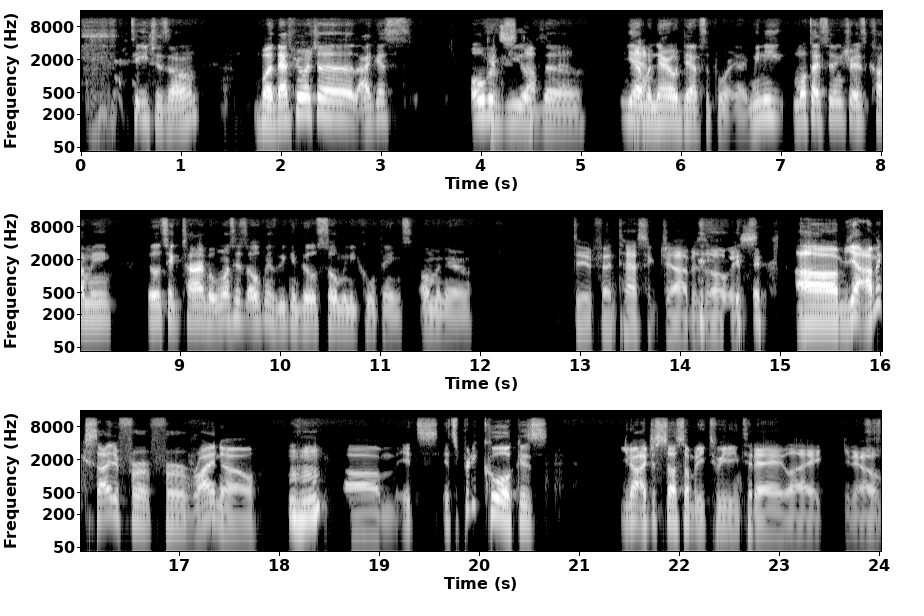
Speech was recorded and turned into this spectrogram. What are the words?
Mhm. to each his own. But that's pretty much a, I guess, overview stuff, of the yeah, Yeah. Monero dev support. Like we need multi-signature is coming. It'll take time, but once this opens, we can build so many cool things on Monero. Dude, fantastic job as always. um, yeah, I'm excited for for RINO. Mm-hmm. Um, it's it's pretty cool because you know I just saw somebody tweeting today like you know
